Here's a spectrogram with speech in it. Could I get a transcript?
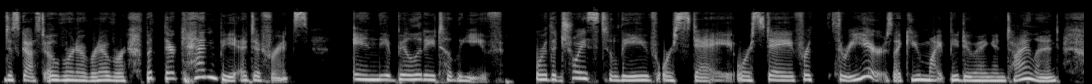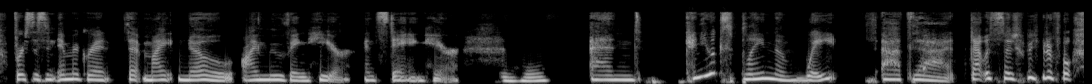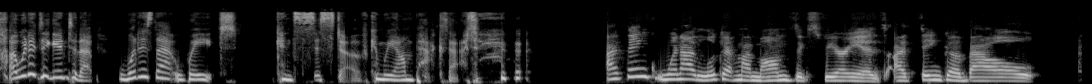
discussed over and over and over. But there can be a difference in the ability to leave or the choice to leave or stay or stay for three years, like you might be doing in Thailand versus an immigrant that might know I'm moving here and staying here. Mm-hmm. And can you explain the weight of that? That was so beautiful. I want to dig into that. What does that weight consist of? Can we unpack that? I think when I look at my mom's experience, I think about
